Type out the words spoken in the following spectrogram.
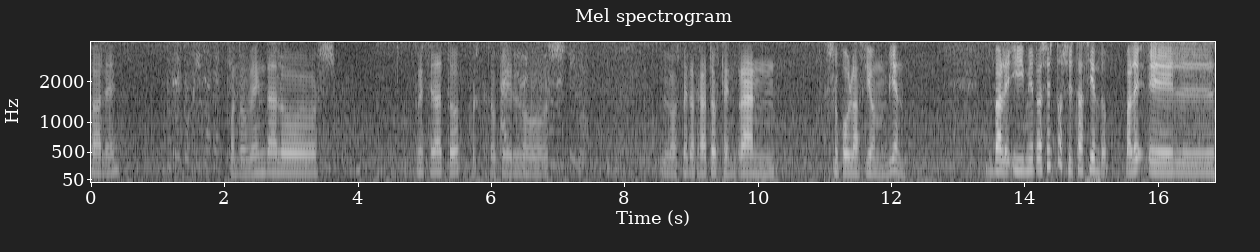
Vale. Cuando venda los Triceratops, pues creo que los los Pentaceratops tendrán su población bien. Vale, y mientras esto se está haciendo, ¿vale? El,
